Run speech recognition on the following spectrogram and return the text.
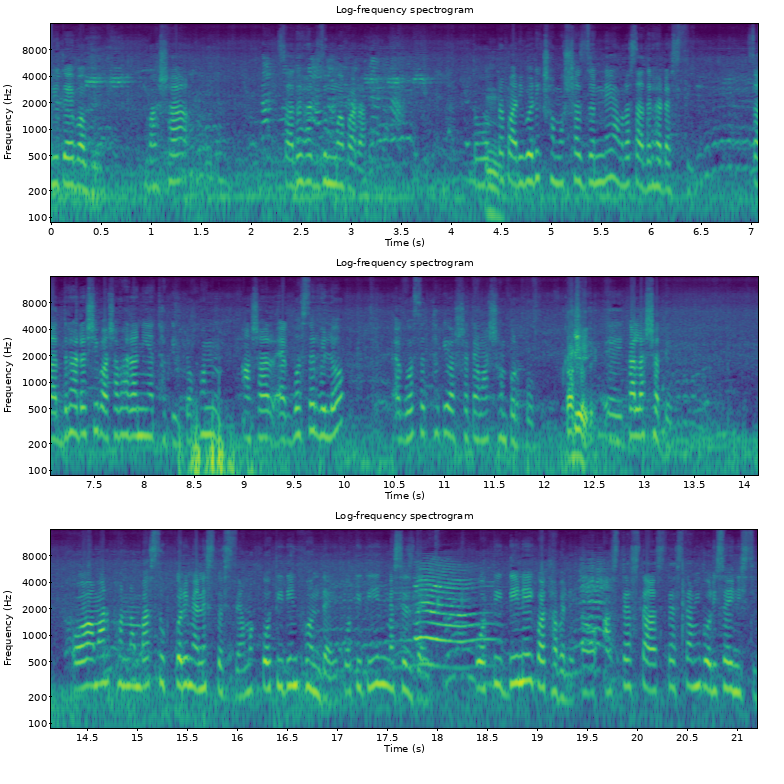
হৃদয় বাবু বাসা সাদেরহাট জুম্মাপাড়া। তো একটা পারিবারিক সমস্যার জন্য আমরা সাদেরহাট আসছি। সাদেরহাট আসি বাসা ভাড়া নিয়ে থাকি। তখন আসার এক বছর হলো এক বছর থেকে ওর সাথে আমার সম্পর্ক। এই কালার সাথে। ও আমার ফোন নাম্বার চুপ করে ম্যানেজ করছে আমাকে প্রতিদিন ফোন দেয় প্রতিদিন মেসেজ দেয় প্রতিদিনই কথা বলে। তো আস্তে আস্তে আস্তে আস্তে আমি পরিচয় নিচ্ছি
